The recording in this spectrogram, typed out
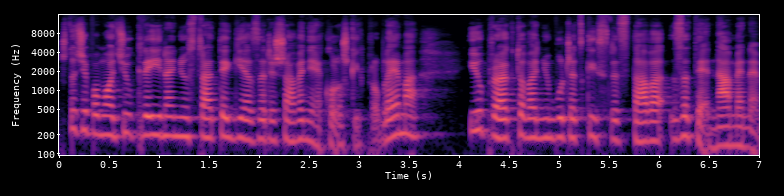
što će pomoći u kreiranju strategija za rešavanje ekoloških problema i u projektovanju budžetskih sredstava za te namene.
